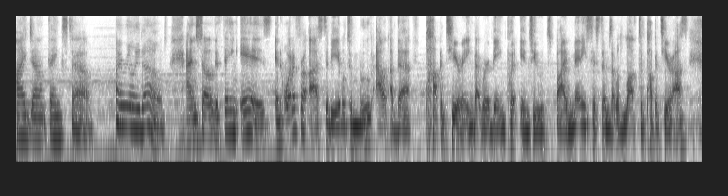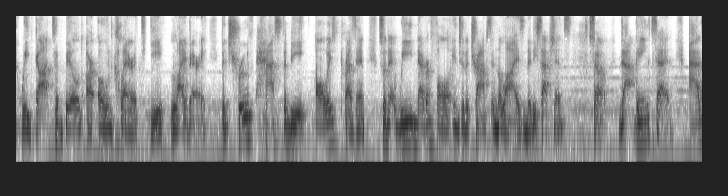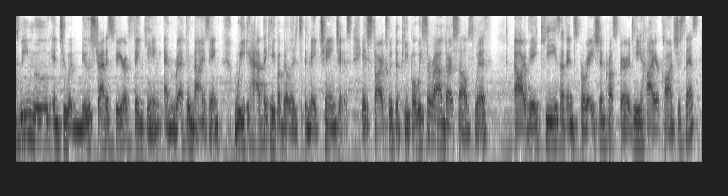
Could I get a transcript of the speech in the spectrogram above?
I don't think so. I really don't. And so the thing is, in order for us to be able to move out of the puppeteering that we're being put into by many systems that would love to puppeteer us, we've got to build our own clarity library. The truth has to be always present so that we never fall into the traps and the lies and the deceptions. So, that being said, as we move into a new stratosphere of thinking and recognizing, we have the capability to make changes. It starts with the people we surround ourselves with. Are they keys of inspiration, prosperity, higher consciousness,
